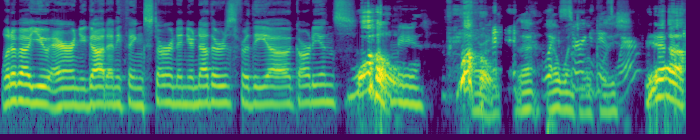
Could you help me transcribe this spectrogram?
What about you, Aaron? You got anything stirring in your nethers for the uh, Guardians? I whoa, mean, whoa. all right, that, Wait, that went to stirring a his place. where? Yeah.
